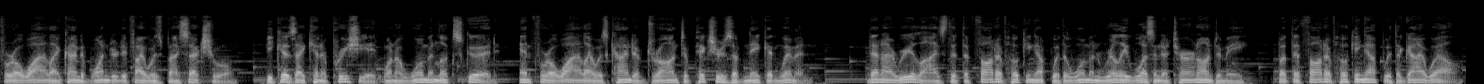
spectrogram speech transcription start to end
For a while I kind of wondered if I was bisexual, because I can appreciate when a woman looks good, and for a while I was kind of drawn to pictures of naked women. Then I realized that the thought of hooking up with a woman really wasn't a turn on to me, but the thought of hooking up with a guy well,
